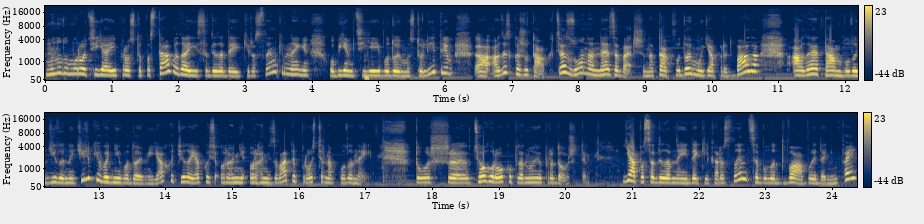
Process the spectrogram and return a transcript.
В минулому році я її просто поставила і садила деякі рослинки в неї, об'єм цієї водойми 100 літрів. Але скажу так, ця зона не завершена. Так, водойму я придбала, але там було діло не тільки в одній водоймі, я хотіла якось органі- організувати простір навколо неї. Тож е, цього року планую продовжити. Я посадила в неї декілька рослин, це було два вида німфей.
